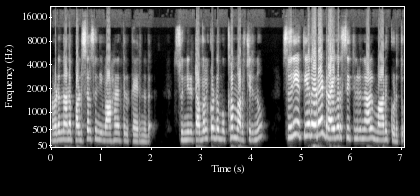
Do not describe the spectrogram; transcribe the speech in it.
അവിടെ നിന്നാണ് പൾസർ സുനി വാഹനത്തിൽ കയറുന്നത്. സുനിയുടെ ടവൽ കൊണ്ട് മുഖം മറച്ചിരുന്നു. സുനി എത്തിയതോടെ ഡ്രൈവർ സീറ്റിലിരുന്ന ആൾ മാറിക്കൊടുത്തു.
